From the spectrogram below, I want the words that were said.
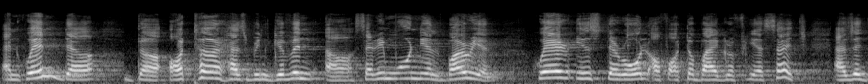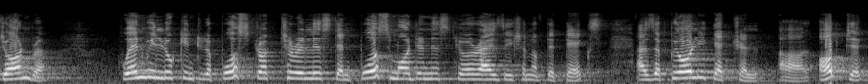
And when the, the author has been given a ceremonial burial, where is the role of autobiography as such as a genre? When we look into the post-structuralist and postmodernist theorization of the text as a purely textual uh, object,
